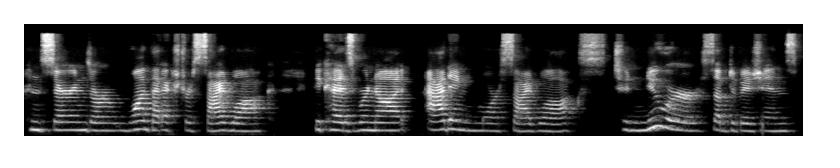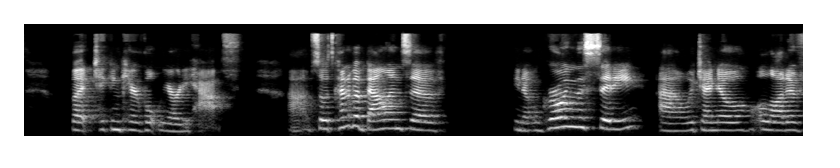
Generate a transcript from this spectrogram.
concerns or want that extra sidewalk because we're not adding more sidewalks to newer subdivisions but taking care of what we already have. Um, so it's kind of a balance of you know, growing the city, uh, which I know a lot of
